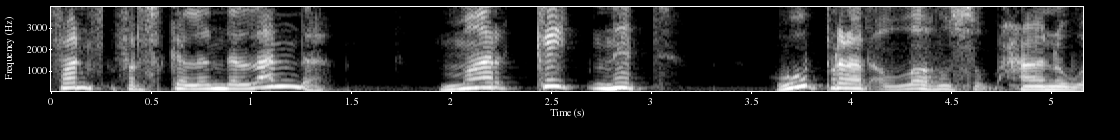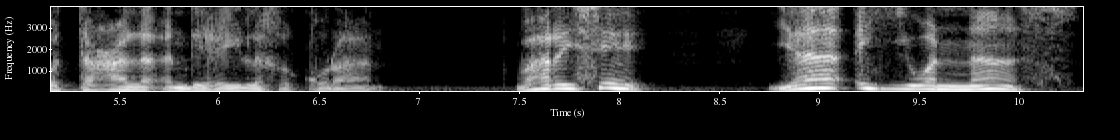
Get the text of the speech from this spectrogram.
van verskillende lande. Maar kyk net, hoe praat Allah subhanahu wa ta'ala in die heilige Koran? Waar hy sê: Ja ayyuhan nas.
